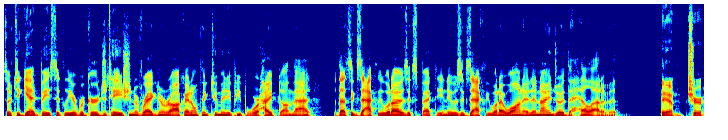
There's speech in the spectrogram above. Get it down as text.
So to get basically a regurgitation of Ragnarok, I don't think too many people were hyped on that. But that's exactly what I was expecting. It was exactly what I wanted, and I enjoyed the hell out of it. Yeah, sure.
